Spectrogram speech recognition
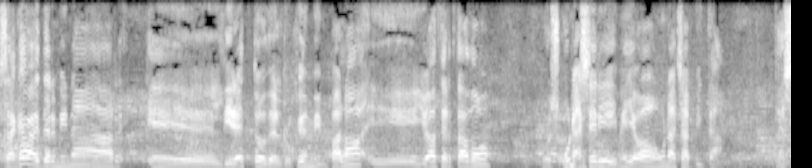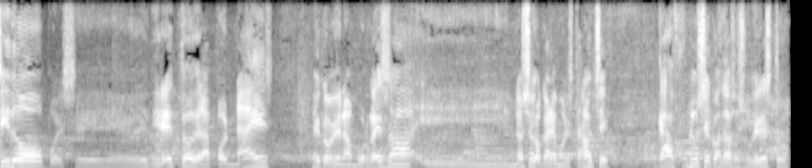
Se acaba de terminar el directo del Rugido en mi Impala y yo he acertado pues una serie y me he llevado una chapita. Ha sido pues eh, directo de las Pod Nights, me he comido una hamburguesa y no sé lo que haremos esta noche. Gaf, no sé cuándo vas a subir esto.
